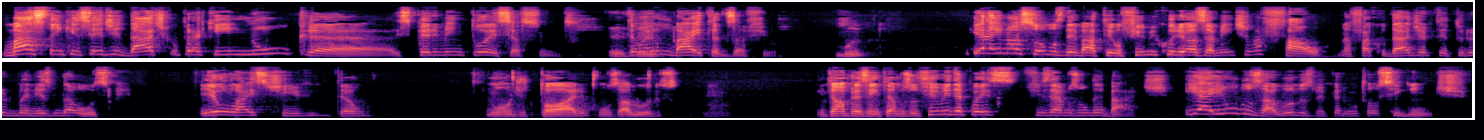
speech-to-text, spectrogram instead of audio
mas tem que ser didático para quem nunca experimentou esse assunto. Então era um baita desafio. Muito. E aí nós fomos debater o filme, curiosamente, na FAO, na Faculdade de Arquitetura e Urbanismo da USP. Eu lá estive, então, no auditório com os alunos. Então apresentamos o filme e depois fizemos um debate. E aí um dos alunos me perguntou o seguinte:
